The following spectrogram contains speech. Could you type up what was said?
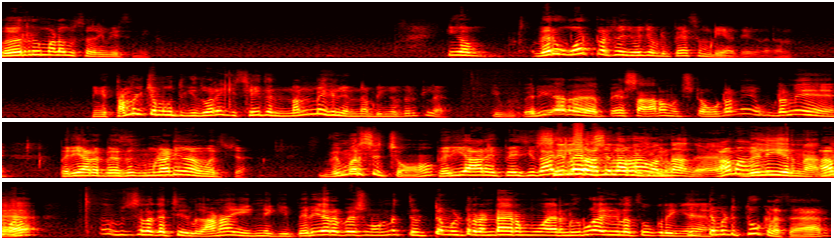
பெருமளவு சரிவை சந்திக்கும். நீங்க வெறும் ஓட் பர்சன்டேஜ் வச்சு அப்படி பேச முடியாது நீங்கள் நீங்க தமிழ் சமூகத்துக்கு இதுவரைக்கும் செய்த நன்மைகள் என்ன அப்படிங்கிறது இருக்குல்ல? இப்ப பெரியார பேச ஆரம்பிச்சிட்ட உடனே உடனே பெரியாரை பேசுறதுக்கு முன்னாடி நான் விமர்சிச்சேன். விமர்சிச்சோம். பெரியாரை பேசிதான் சிலர் சிலரா வந்தாங்க. வெளியேறினாங்க. சில கட்சிகள் ஆனா இன்னைக்கு பெரியார பேசணும்னு திட்டமிட்டு ரெண்டாயிரம் மூவாயிரம் நிர்வாகிகளை தூக்குறீங்க. திட்டமிட்டு தூக்கல சார்.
